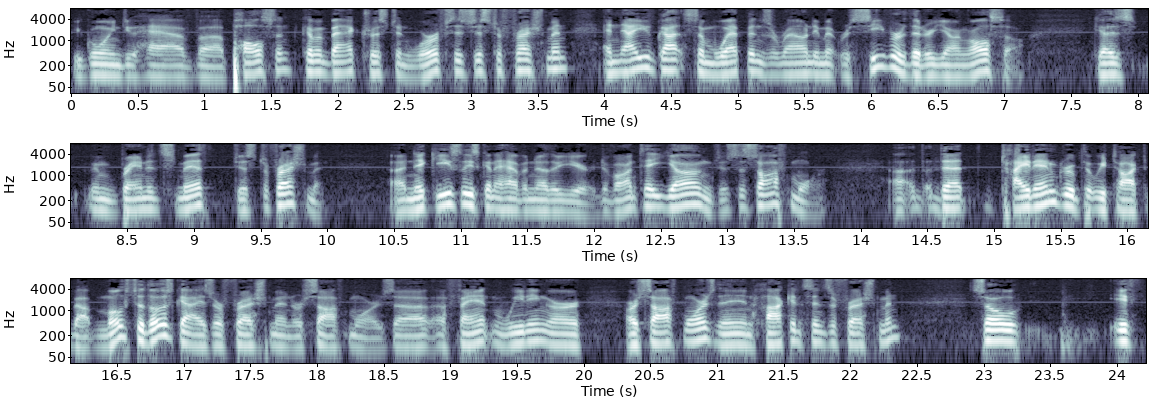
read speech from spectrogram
You're going to have uh, Paulsen coming back. Tristan Wirfs is just a freshman, and now you've got some weapons around him at receiver that are young also. Because Brandon Smith, just a freshman. Uh, Nick Easley's going to have another year. Devontae Young, just a sophomore. Uh, that tight end group that we talked about, most of those guys are freshmen or sophomores. Uh, Fant and Wieting are, are sophomores, then Hockenson's a freshman. So if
